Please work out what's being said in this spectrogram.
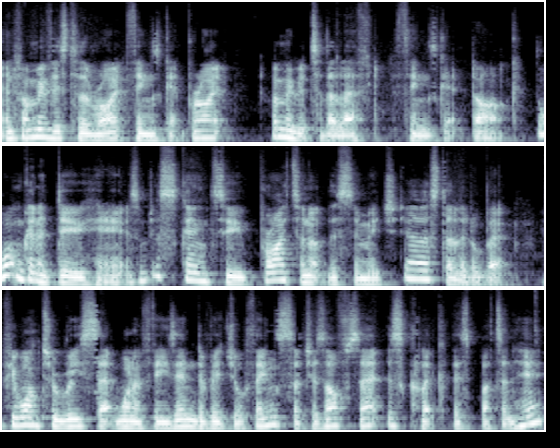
And if I move this to the right, things get bright. If I move it to the left, things get dark. So what I'm going to do here is I'm just going to brighten up this image just a little bit. If you want to reset one of these individual things, such as offset, just click this button here.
